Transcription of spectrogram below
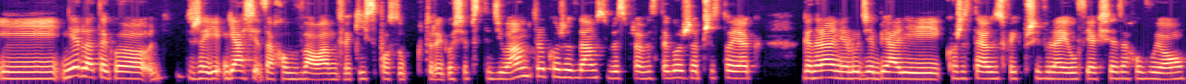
I nie dlatego, że ja się zachowywałam w jakiś sposób, którego się wstydziłam, tylko że zdałam sobie sprawę z tego, że przez to, jak generalnie ludzie biali korzystają ze swoich przywilejów, jak się zachowują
